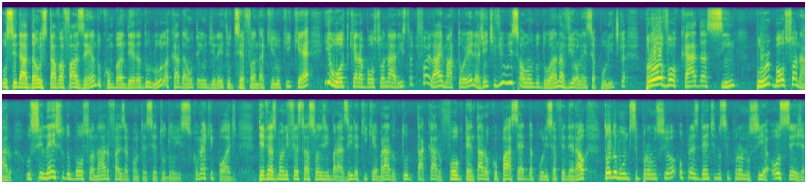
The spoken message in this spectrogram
o cidadão estava fazendo com bandeira do Lula, cada um tem o direito de ser fã daquilo que quer, e o outro que era bolsonarista que foi lá e matou ele. A gente viu isso ao longo do ano, a violência política provocada sim por Bolsonaro. O silêncio do Bolsonaro faz acontecer tudo isso. Como é que pode? Teve as manifestações em Brasília que quebraram tudo, tacaram fogo, tentaram ocupar a sede da Polícia Federal, todo mundo se pronunciou, o presidente não se pronuncia. Ou seja,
